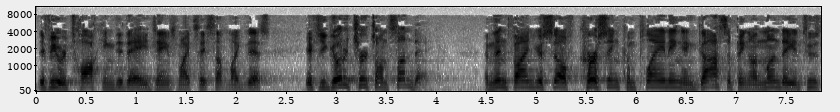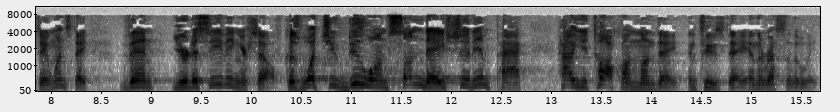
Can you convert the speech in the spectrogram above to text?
If he were talking today, James might say something like this. If you go to church on Sunday and then find yourself cursing, complaining, and gossiping on Monday and Tuesday and Wednesday, then you're deceiving yourself. Because what you do on Sunday should impact how you talk on Monday and Tuesday and the rest of the week.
